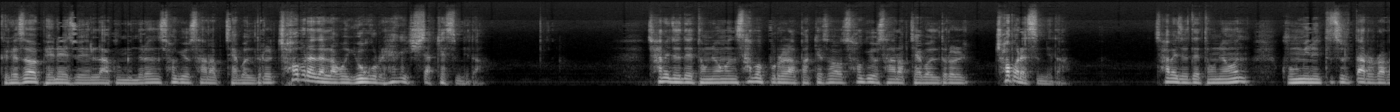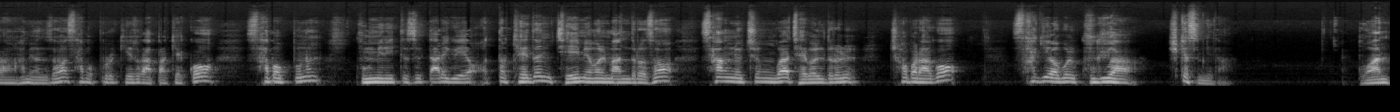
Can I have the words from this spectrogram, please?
그래서 베네수엘라 국민들은 석유 산업 재벌들을 처벌해달라고 요구를 하기 시작했습니다. 차베즈 대통령은 사법부를 압박해서 석유 산업 재벌들을 처벌했습니다. 차베즈 대통령은 국민의 뜻을 따르라고 하면서 사법부를 계속 압박했고 사법부는 국민의 뜻을 따르기 위해 어떻게든 제명을 만들어서 상류층과 재벌들을 처벌하고 사기업을 국유화 시켰습니다. 또한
